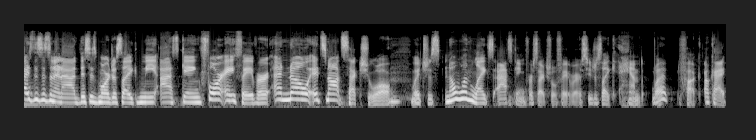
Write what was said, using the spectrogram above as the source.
Guys, this isn't an ad. This is more just like me asking for a favor. And no, it's not sexual, which is no one likes asking for sexual favors. You just like hand what? Fuck. Okay.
